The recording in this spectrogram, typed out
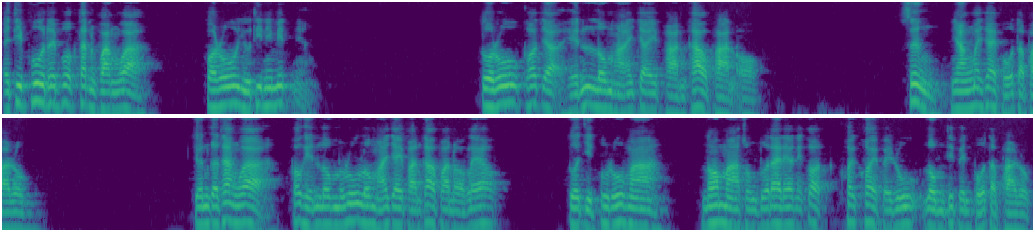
ไอ้ที่พูดให้พวกท่านฟังว่า พอรู้อยู่ที่นิมิตเนี่ย ตัวรู้เขาจะเห็นลมหายใจผ่านเข้าผ่านออก ซึ่งยังไม่ใช่โผฏฐารมจนกระทั่งว่าเขาเห็นลมรู้ลมหายใจผ่านเข้าผ่านออกแล้ว ตัวจิตผู้รู้มา น้อมมาทรงตัวได้แล้วเนี่ยก็ค่อยๆ ไปรู้ลมที่เป็นโผฏฐารม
